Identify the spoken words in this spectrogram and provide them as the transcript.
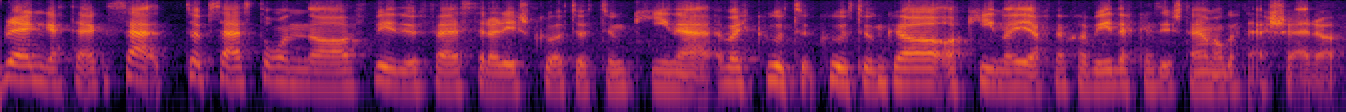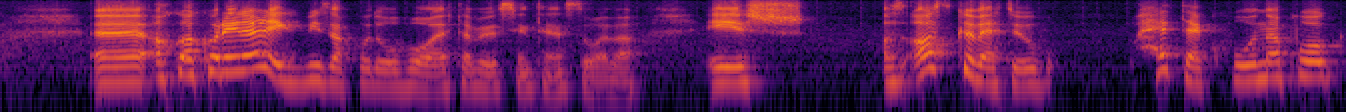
rengeteg, szá, több száz tonna védőfelszerelést költöttünk Kína, vagy küld, küldtünk a, a kínaiaknak a védekezés támogatására. Akkor, akkor én elég bizakodó voltam, őszintén szólva. És az azt követő hetek, hónapok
